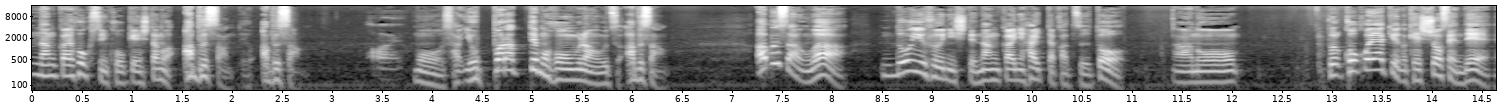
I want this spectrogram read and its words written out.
南海ホークスに貢献したのは、アブさんだよ、アブさん。はい。もうさ、酔っ払ってもホームランを打つアブさん。アブさんは、どういう風にして南海に入ったかっつうと、あの、高校野球の決勝戦で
